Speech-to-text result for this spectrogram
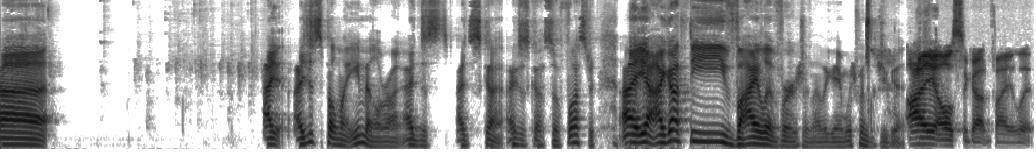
uh I, I just spelled my email wrong. I just I just got I just got so flustered. Uh yeah, I got the violet version of the game. Which one did you get? I also got Violet.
